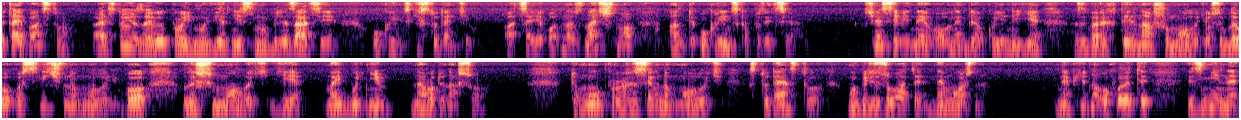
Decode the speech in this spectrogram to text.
Вітаю панство! Арестою заявив про ймовірність мобілізації українських студентів. А це є однозначно антиукраїнська позиція. В часі війни головним для України є зберегти нашу молодь, особливо освічену молодь, бо лише молодь є майбутнім народу нашого. Тому прогресивну молодь, студентство мобілізувати не можна. Необхідно ухвалити зміни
